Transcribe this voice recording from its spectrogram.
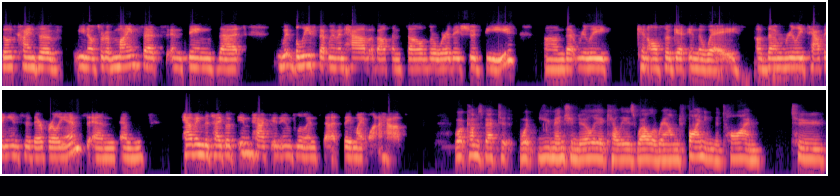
those kinds of you know, sort of mindsets and things that w- beliefs that women have about themselves or where they should be um, that really can also get in the way of them really tapping into their brilliance and and having the type of impact and influence that they might want to have. Well, it comes back to what you mentioned earlier, Kellie, as well, around finding the time to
